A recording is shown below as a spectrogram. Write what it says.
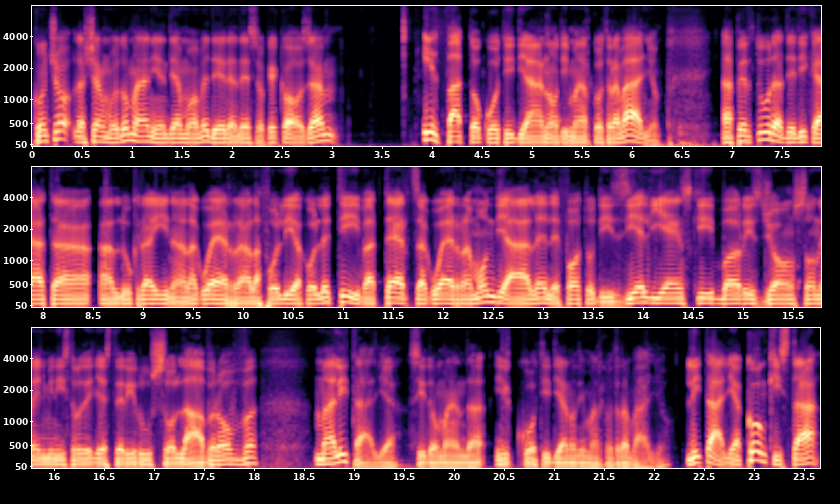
Con ciò lasciamo domani, andiamo a vedere adesso che cosa. Il fatto quotidiano di Marco Travaglio. Apertura dedicata all'Ucraina, alla guerra, alla follia collettiva, terza guerra mondiale, le foto di Zelensky, Boris Johnson e il ministro degli esteri russo Lavrov. Ma l'Italia, si domanda il quotidiano di Marco Travaglio. L'Italia conquista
